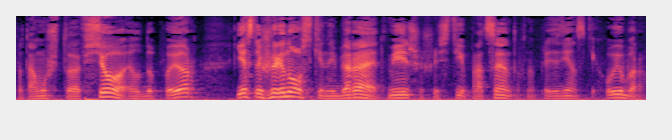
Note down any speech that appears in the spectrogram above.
Потому что все ЛДПР, если Жириновский набирает меньше 6% на президентских выборах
